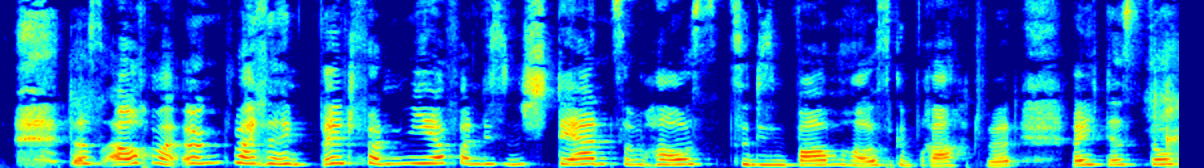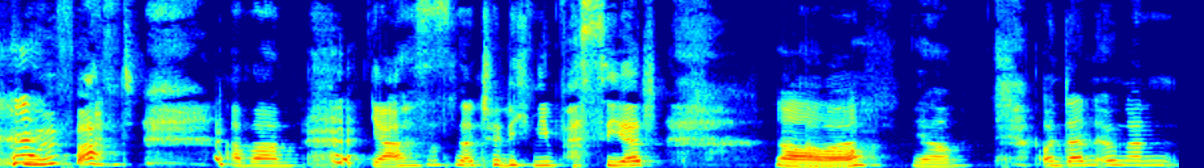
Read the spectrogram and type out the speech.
dass auch mal irgendwann ein Bild von mir, von diesem Stern zum Haus, zu diesem Baumhaus gebracht wird, weil ich das so cool fand. Aber ja, es ist natürlich nie passiert. Oh. Aber ja. Und dann irgendwann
